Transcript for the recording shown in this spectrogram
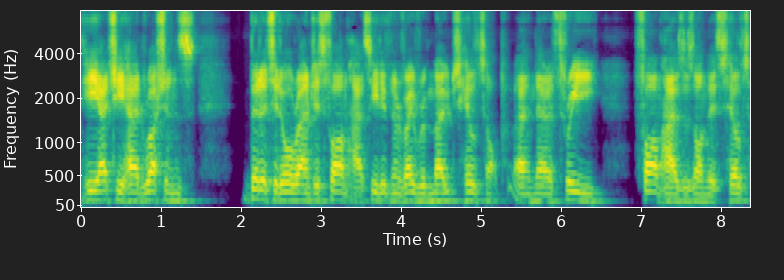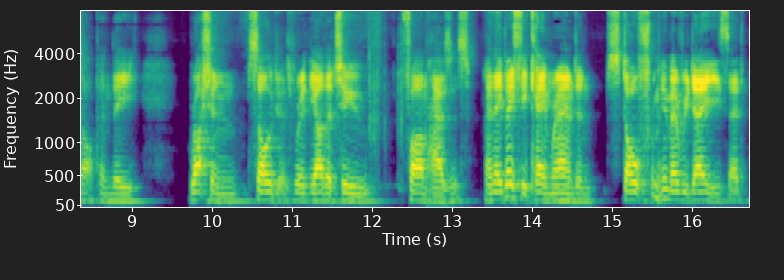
he actually had Russians billeted all around his farmhouse. He lived on a very remote hilltop, and there are three farmhouses on this hilltop, and the Russian soldiers were in the other two farmhouses. And they basically came around and stole from him every day, he said.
